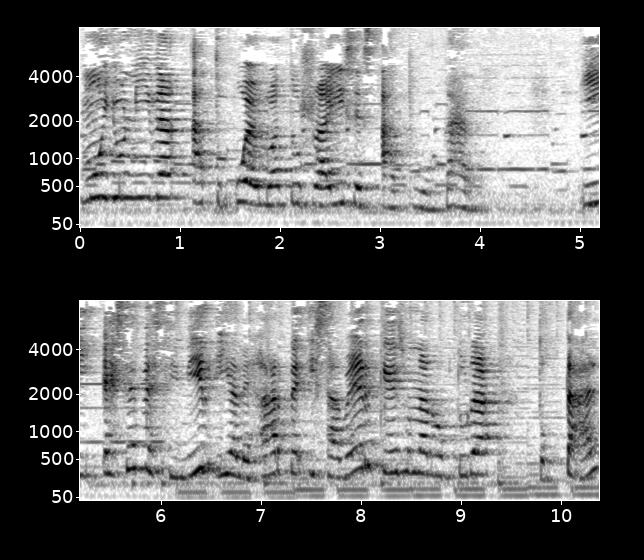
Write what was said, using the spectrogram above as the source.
muy unida a tu pueblo, a tus raíces, a tu hogar. Y ese decidir y alejarte y saber que es una ruptura total,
